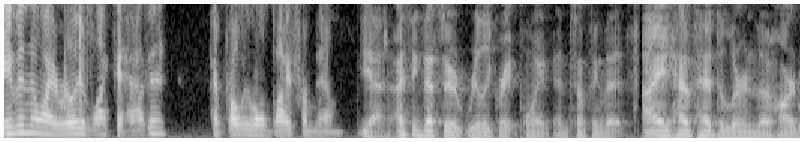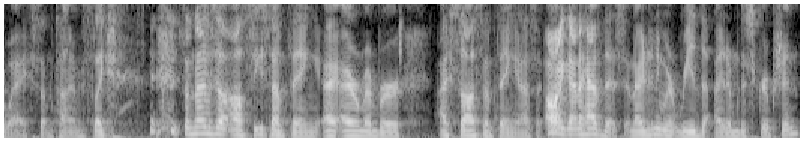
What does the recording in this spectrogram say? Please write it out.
even though I really like to have it, I probably won't buy from them. yeah, I think that's a really great point and something that I have had to learn the hard way sometimes. Like sometimes I'll, I'll see something. I, I remember I saw something and I was like, oh, I got to have this. And I didn't even read the item description.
